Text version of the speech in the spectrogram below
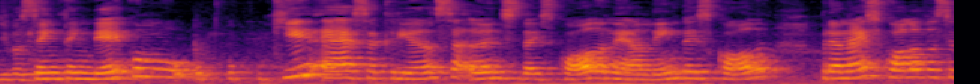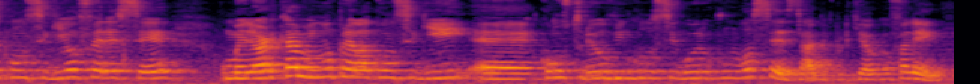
De você entender como o, o- o que é essa criança antes da escola, né? Além da escola, para na escola você conseguir oferecer o melhor caminho para ela conseguir é, construir um vínculo seguro com você, sabe? Porque é o que eu falei.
